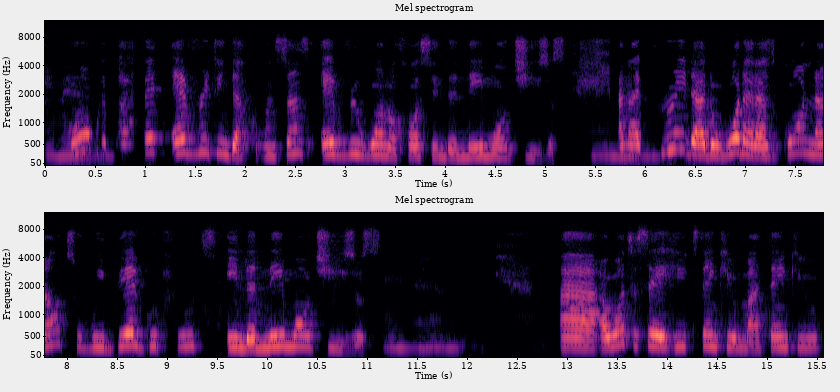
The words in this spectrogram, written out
God will perfect everything that concerns every one of us in the name of Jesus. And I pray that the word that has gone out will bear good fruits in the name of Jesus. Amen. Uh, I want to say a huge thank you, Ma. Thank you,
